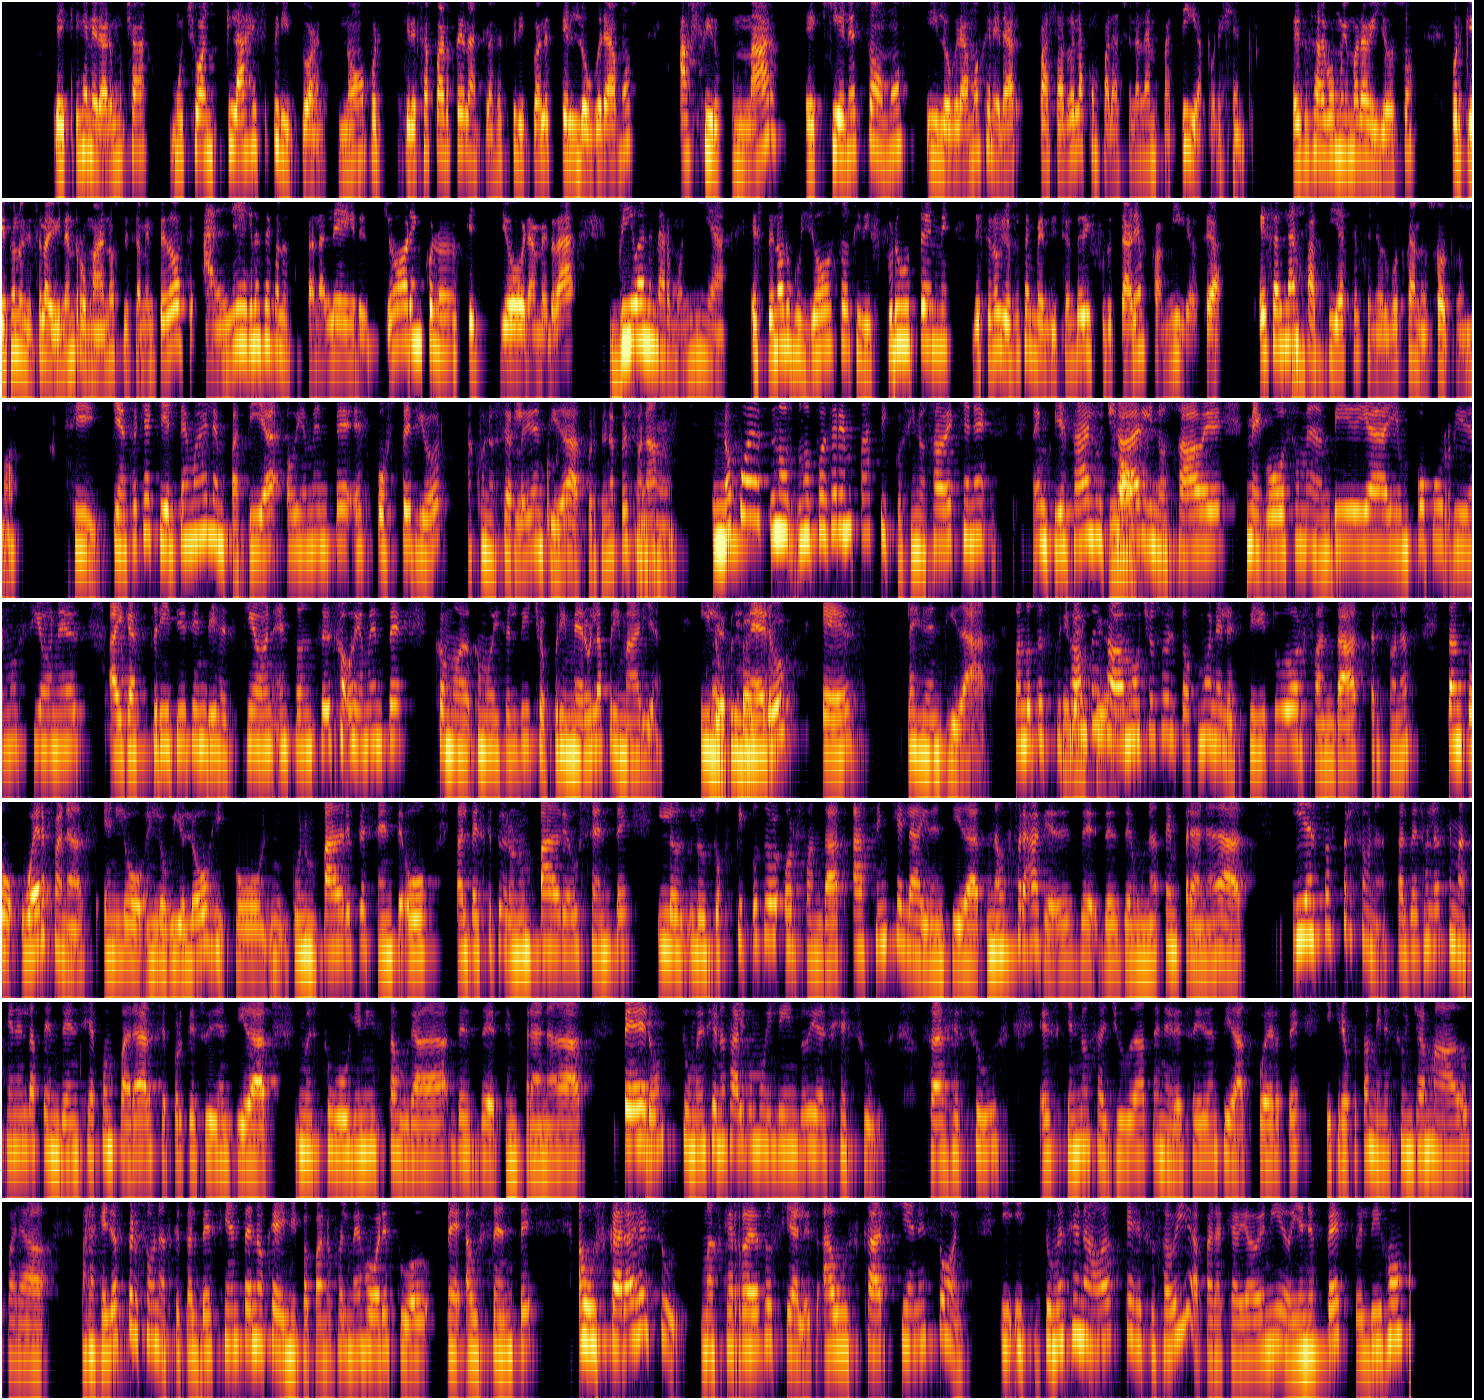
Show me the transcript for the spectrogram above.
y hay que generar mucha, mucho anclaje espiritual, ¿no? Porque esa parte del anclaje espiritual es que logramos afirmar eh, quiénes somos y logramos generar, pasar de la comparación a la empatía, por ejemplo. Eso es algo muy maravilloso porque eso nos dice la Biblia en Romanos precisamente 12, alégrense con los que están alegres, lloren con los que lloran, ¿verdad? Vivan en armonía, estén orgullosos y disfruten, estén orgullosos en bendición de disfrutar en familia, o sea, esa es la empatía que el Señor busca a nosotros, ¿no? Sí, pienso que aquí el tema de la empatía obviamente es posterior a conocer la identidad, porque una persona no puede, no, puede ser empático si no sabe quién es. Empieza a luchar y no sabe, me gozo, me da envidia, hay un popurrí de emociones, hay gastritis, indigestión. Entonces, obviamente, como, como dice el dicho, primero la primaria. Y lo primero es la identidad. Cuando te escuchaba pensaba mucho sobre todo como en el espíritu de orfandad, personas tanto huérfanas en lo, en lo biológico, con un padre presente o tal vez que tuvieron un padre ausente, los, los dos tipos de orfandad hacen que la identidad naufrague desde, desde una temprana edad y estas personas tal vez son las que más tienen la tendencia a compararse porque su identidad no estuvo bien instaurada desde temprana edad. Pero tú mencionas algo muy lindo y es Jesús. O sea, Jesús es quien nos ayuda a tener esa identidad fuerte y creo que también es un llamado para, para aquellas personas que tal vez sienten, ok, mi papá no fue el mejor, estuvo eh, ausente, a buscar a Jesús más que redes sociales, a buscar quiénes son. Y, tú mencionabas que Jesús sabía para qué había venido y en efecto, él dijo,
